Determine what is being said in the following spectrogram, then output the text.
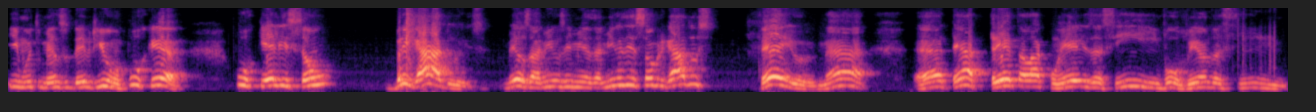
e muito menos o David Gilmour. Por quê? Porque eles são brigados, meus amigos e minhas amigas, eles são brigados feios, né? É, tem a treta lá com eles, assim, envolvendo, assim,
